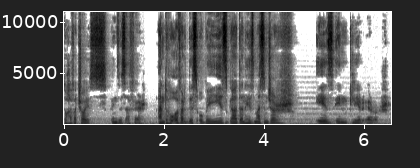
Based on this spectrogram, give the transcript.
to have a choice in this affair. And whoever disobeys God and his messenger is in clear error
